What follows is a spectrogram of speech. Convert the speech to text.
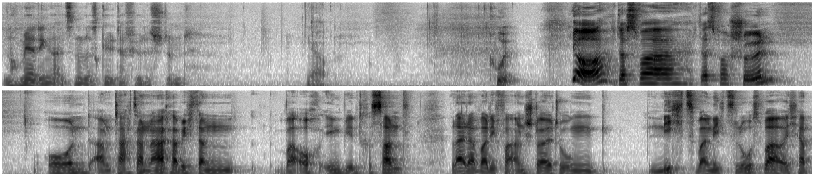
noch mehr Dinge als nur das Geld dafür, das stimmt. Ja. Cool. Ja, das war, das war schön. Und am Tag danach habe ich dann, war auch irgendwie interessant. Leider war die Veranstaltung nichts, weil nichts los war, aber ich habe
